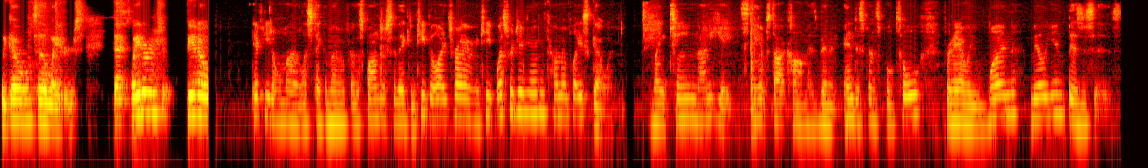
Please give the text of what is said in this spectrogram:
we go on to the waiters. That waiters, you know, if you don't mind, let's take a moment for the sponsors so they can keep the lights running and keep West Virginia Commonplace going. 1998, Stamps.com has been an indispensable tool for nearly 1 million businesses.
